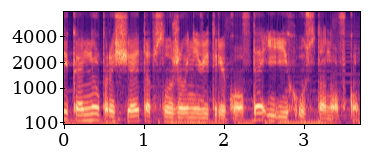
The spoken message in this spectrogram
радикально упрощает обслуживание ветряков, да и их установку.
